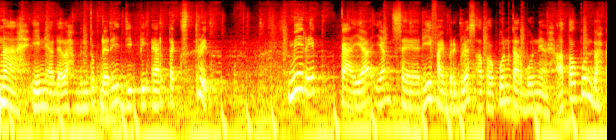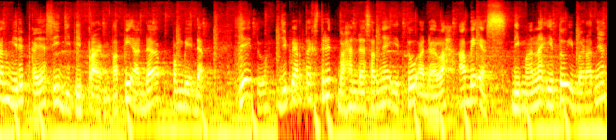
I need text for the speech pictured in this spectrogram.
Nah ini adalah bentuk dari GPR Tech Street. Mirip kayak yang seri fiberglass ataupun karbonnya ataupun bahkan mirip kayak si GP Prime tapi ada pembeda yaitu GPR Street bahan dasarnya itu adalah ABS di mana itu ibaratnya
